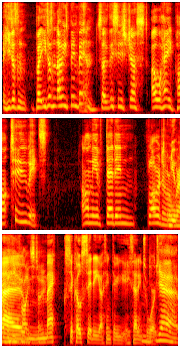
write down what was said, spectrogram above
he doesn't but he doesn't know he's been bitten so this is just oh hey part two it's army of dead in florida or New, wherever he uh, flies to mexico city i think they, he's heading towards yeah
